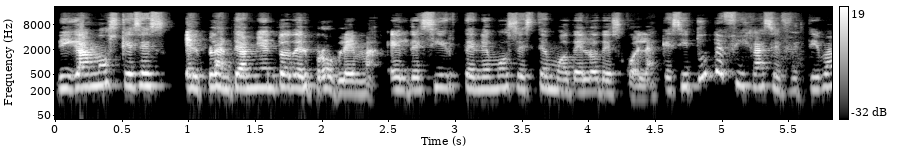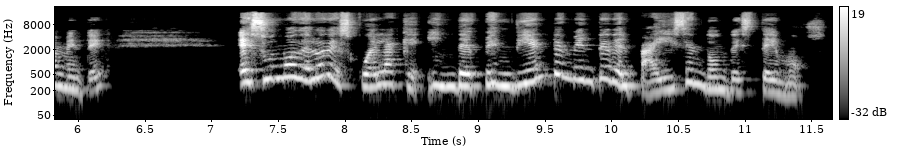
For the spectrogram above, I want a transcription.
Digamos que ese es el planteamiento del problema, el decir tenemos este modelo de escuela, que si tú te fijas efectivamente, es un modelo de escuela que independientemente del país en donde estemos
